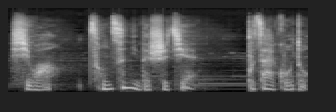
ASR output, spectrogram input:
希望从此你的世界不再孤独。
